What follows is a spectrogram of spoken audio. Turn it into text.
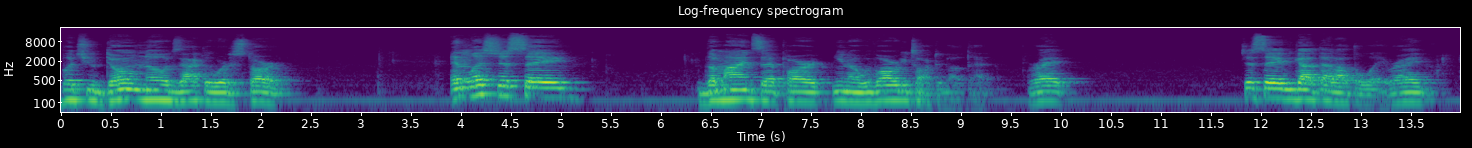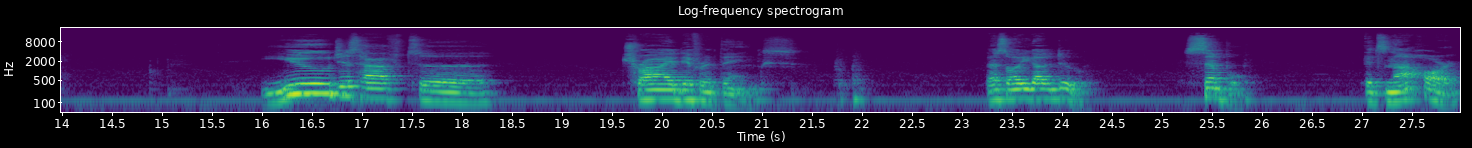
but you don't know exactly where to start, and let's just say the mindset part, you know, we've already talked about that, right? Just say you got that out the way, right? You just have to try different things. That's all you got to do. Simple. It's not hard.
